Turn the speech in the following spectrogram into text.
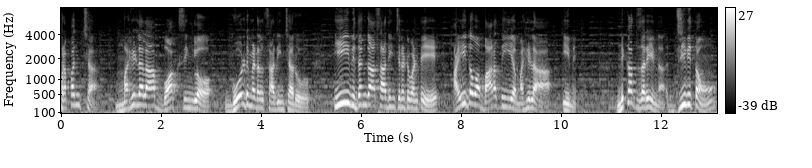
ప్రపంచ మహిళల బాక్సింగ్లో గోల్డ్ మెడల్ సాధించారు. ఈ విధంగా సాధించినటువంటి ఐదవ భారతీయ మహిళ ఈమె. నిఖత్ జరీన్ జీవితం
